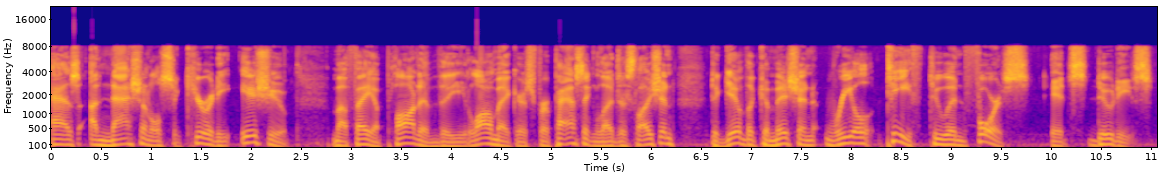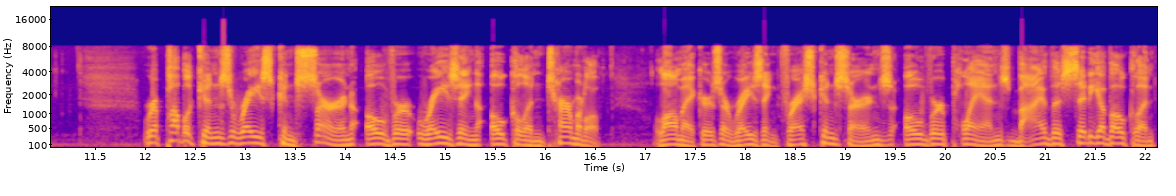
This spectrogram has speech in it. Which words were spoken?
as a national security issue. Maffei applauded the lawmakers for passing legislation to give the commission real teeth to enforce its duties. Republicans raised concern over razing Oakland Terminal. Lawmakers are raising fresh concerns over plans by the city of Oakland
